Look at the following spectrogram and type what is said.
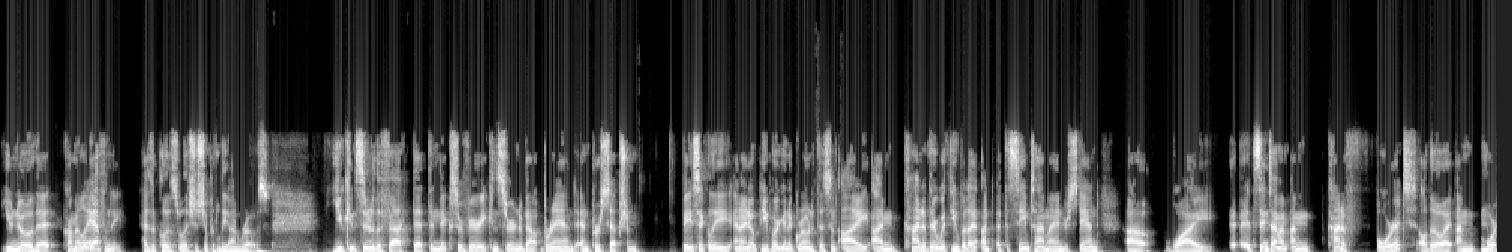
You know that Carmelo Anthony has a close relationship with Leon Rose. You consider the fact that the Knicks are very concerned about brand and perception. Basically, and I know people are going to groan at this, and I, I'm kind of there with you, but I, at the same time, I understand uh, why. At the same time, I'm, I'm kind of for it, although I, am more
